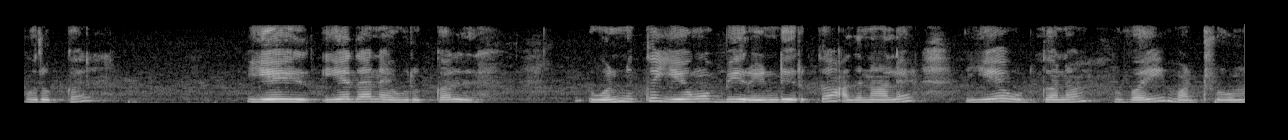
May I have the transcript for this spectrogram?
உருக்கள் ஏ ஏ தானே உருக்கள் ஒன்றுக்கு ஏவும் பி ரெண்டு இருக்குது அதனால் ஏ உட்கணம் ஒய் மற்றும்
